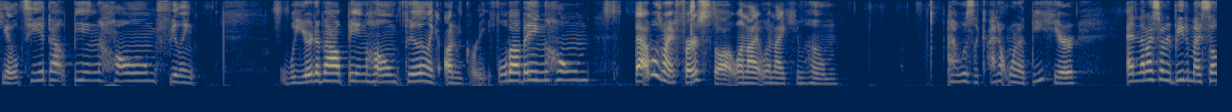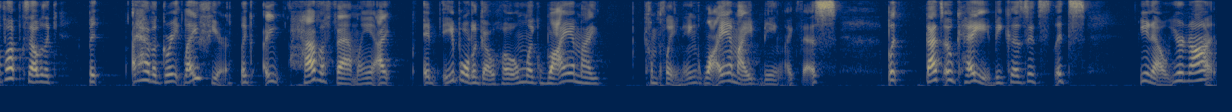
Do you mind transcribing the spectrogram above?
guilty about being home, feeling weird about being home, feeling like ungrateful about being home. That was my first thought when I when I came home. I was like, I don't want to be here. And then I started beating myself up because I was like, but I have a great life here. Like I have a family. I am able to go home. Like why am I complaining? Why am I being like this? But that's okay because it's it's you know, you're not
